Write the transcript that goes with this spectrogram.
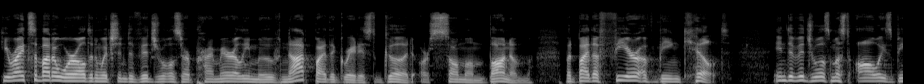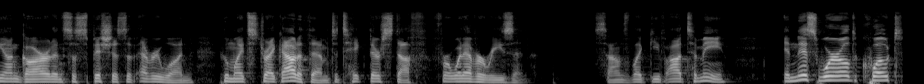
He writes about a world in which individuals are primarily moved not by the greatest good or summum bonum, but by the fear of being killed. Individuals must always be on guard and suspicious of everyone who might strike out at them to take their stuff for whatever reason. Sounds like Giv'ah to me. In this world, quote,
